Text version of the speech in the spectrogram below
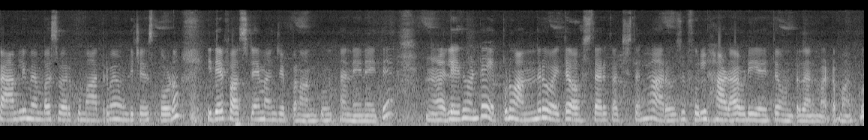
ఫ్యామిలీ మెంబర్స్ వరకు మాత్రమే ఉండి చేసుకోవడం ఇదే ఫస్ట్ టైం అని చెప్పని అనుకుంటున్నాను నేనైతే. లేదు అంటే ఎప్పుడు అందరూ అయితే వస్తారు ఖచ్చితంగా. ఆ రోజు ఫుల్ హడావిడి అయితే ఉంటుందన్నమాట మాకు.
